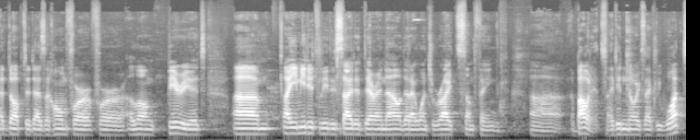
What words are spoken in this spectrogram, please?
adopted as a home for, for a long period, um, I immediately decided there and now that I want to write something uh, about it. I didn't know exactly what,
